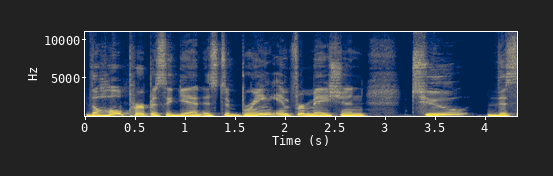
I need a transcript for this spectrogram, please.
the whole purpose again is to bring information to this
